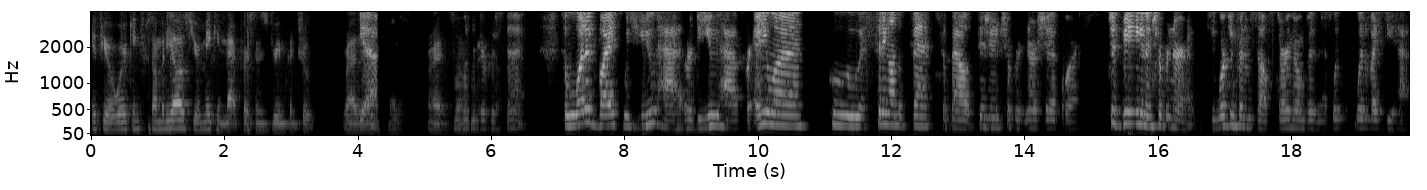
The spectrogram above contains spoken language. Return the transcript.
if you're working for somebody else, you're making that person's dream come true rather yeah. than right. So 100%. So what advice would you have or do you have for anyone who is sitting on the fence about digital entrepreneurship or just being an entrepreneur, working for themselves, starting their own business? What what advice do you have?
